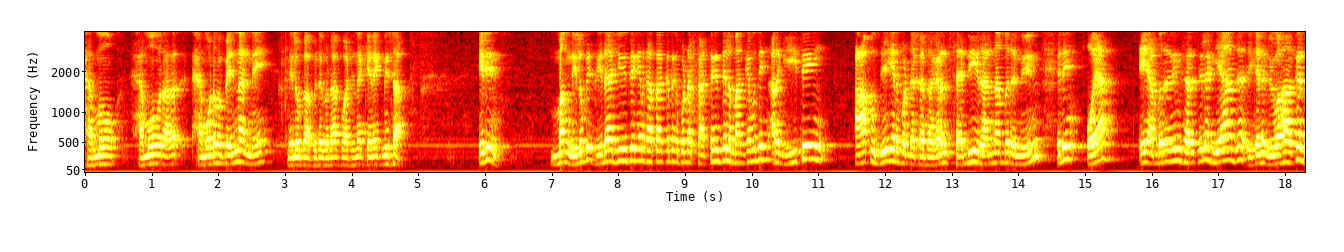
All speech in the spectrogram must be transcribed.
හැමෝ හැමෝම හැමෝටම පෙන්වන්නේ නිලෝක අපිට ගොඩාක් වටින කෙනෙක් නිසා. ඉතින් මං නිලෝකේ ක්‍රීඩා ජීවිතය ගැන කතා කරනකොට පොඩ්ඩක් පැත්තකින් දාලා මං කැමතියි අර ගීතෙන් ආපු දේ ගැන පොඩ්ඩක් කතා කරන්න සැදී රන්නබරනින් ඉතින් ඔයත් ඒ අබරනින් සැරසිලා ගියාද? ඒ කියන්නේ විවාහකද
